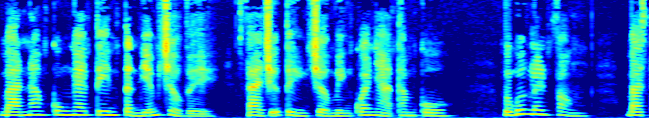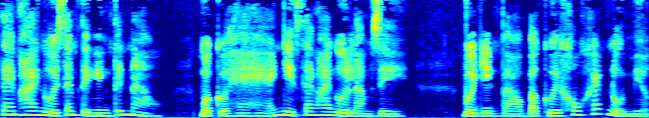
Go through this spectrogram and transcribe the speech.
Bà Nam Cung nghe tin Tần Nhiễm trở về, Dài chữ tình chở mình qua nhà thăm cô. Vừa bước lên phòng, Bà xem hai người xem tình hình thế nào. Mở cửa hé hé nhìn xem hai người làm gì. Vừa nhìn vào, bà cười không khép nổi miệng.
